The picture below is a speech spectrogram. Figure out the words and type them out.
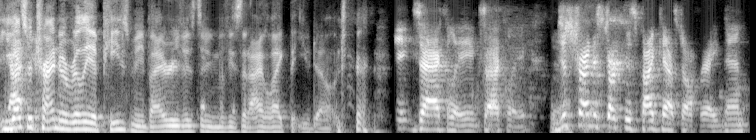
you guys are trying to really appease me by revisiting movies that I like that you don't. exactly, exactly. I'm just trying to start this podcast off right, man.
